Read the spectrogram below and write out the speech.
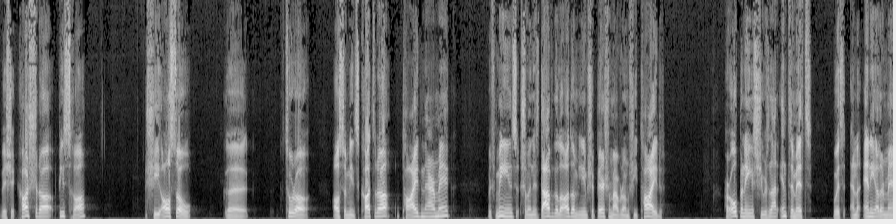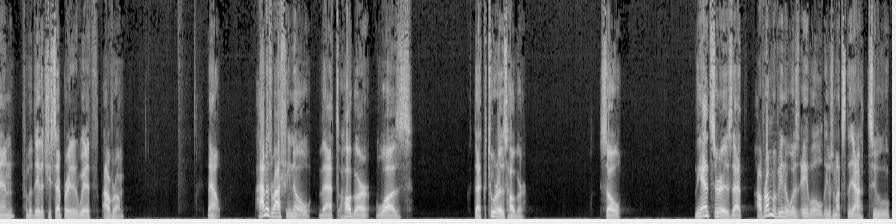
Vishikashra Pischa. She also uh, Keturah also means katra, tied in Aramaic, which means She tied her openings. She was not intimate with an, any other man from the day that she separated with Avram. Now, how does Rashi know that Hagar was that Keturah is Hagar? So the answer is that Avram Avinu was able, he was matzliach to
